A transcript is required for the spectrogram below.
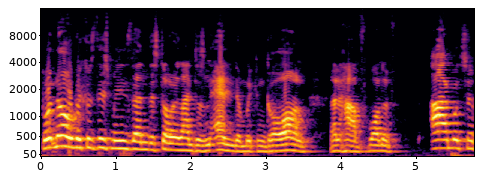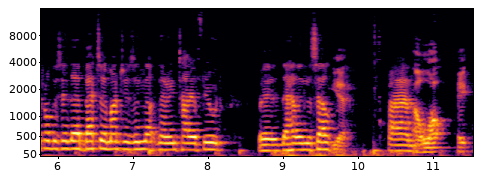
But no, because this means then the storyline doesn't end and we can go on and have one of, I would say, probably say their better matches in that their entire feud with the Hell in the Cell. Yeah, Um, a lot. It,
